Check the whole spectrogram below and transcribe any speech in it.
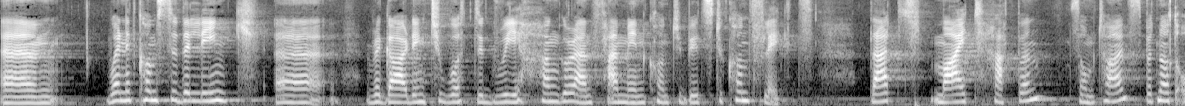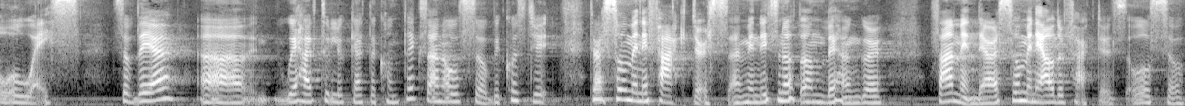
Um, when it comes to the link uh, regarding to what degree hunger and famine contributes to conflict, that might happen sometimes, but not always. So there, uh, we have to look at the context, and also because there, are so many factors. I mean, it's not only hunger, famine. There are so many other factors also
